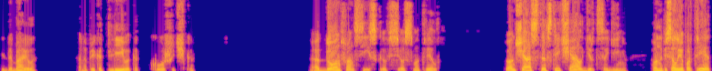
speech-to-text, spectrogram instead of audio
и добавила, она прикотлива, как кошечка. А Дон Франциско все смотрел. Он часто встречал герцогиню. Он написал ее портрет,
